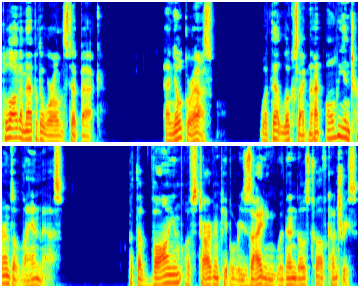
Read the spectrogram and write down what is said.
Pull out a map of the world and step back, and you'll grasp what that looks like, not only in terms of landmass, but the volume of starving people residing within those 12 countries.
